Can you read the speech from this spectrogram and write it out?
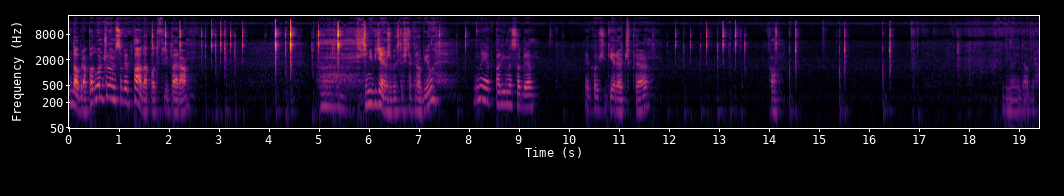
Dobra, podłączyłem sobie pada pod flipera. Jeszcze nie widziałem, żeby ktoś tak robił. No i odpalimy sobie jakąś giereczkę. O. No i dobra.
